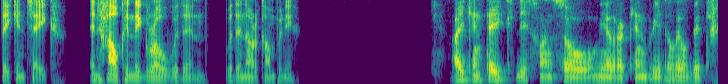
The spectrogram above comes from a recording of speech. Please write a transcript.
they can take, and how can they grow within within our company? I can take this one so Miodrag can breathe a little bit.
